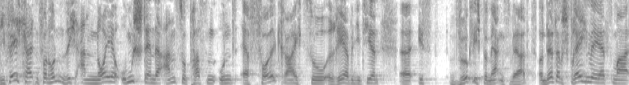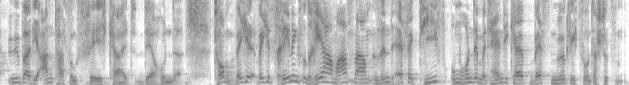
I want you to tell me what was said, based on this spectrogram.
Die Fähigkeiten von Hunden, sich an neue Umstände anzupassen und erfolgreich zu rehabilitieren, äh, ist wirklich bemerkenswert. Und deshalb sprechen wir jetzt mal über die Anpassungsfähigkeit der Hunde. Tom, welche, welche Trainings- und Reha-Maßnahmen sind effektiv, um Hunde mit Handicap bestmöglich zu unterstützen?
